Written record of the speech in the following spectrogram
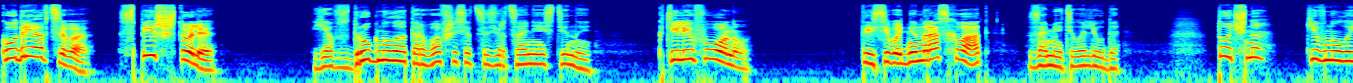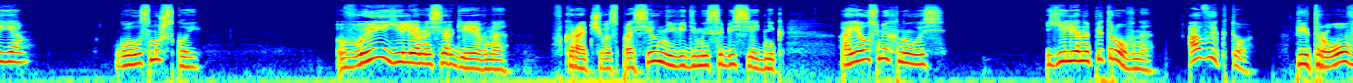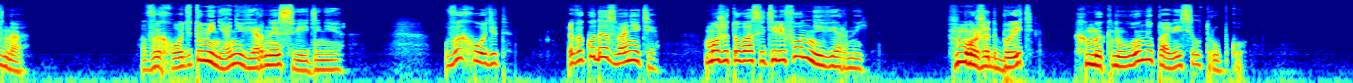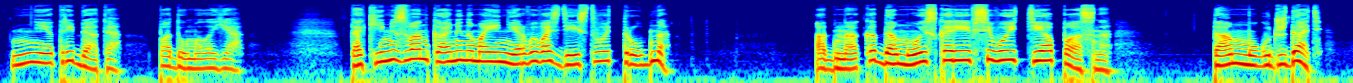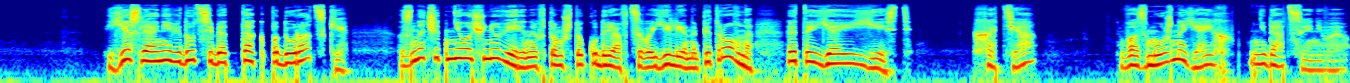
«Кудрявцева, спишь, что ли?» Я вздрогнула, оторвавшись от созерцания стены. «К телефону!» «Ты сегодня на расхват», — заметила Люда. «Точно», — кивнула я. Голос мужской. «Вы, Елена Сергеевна?» — вкратчиво спросил невидимый собеседник, а я усмехнулась. «Елена Петровна, а вы кто?» «Петровна?» «Выходит, у меня неверные сведения». «Выходит. Вы куда звоните? Может, у вас и телефон неверный?» «Может быть», — хмыкнул он и повесил трубку. «Нет, ребята», — подумала я. «Такими звонками на мои нервы воздействовать трудно». Однако домой, скорее всего, идти опасно. Там могут ждать. Если они ведут себя так по-дурацки, значит, не очень уверены в том, что Кудрявцева Елена Петровна — это я и есть. Хотя, возможно, я их недооцениваю.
